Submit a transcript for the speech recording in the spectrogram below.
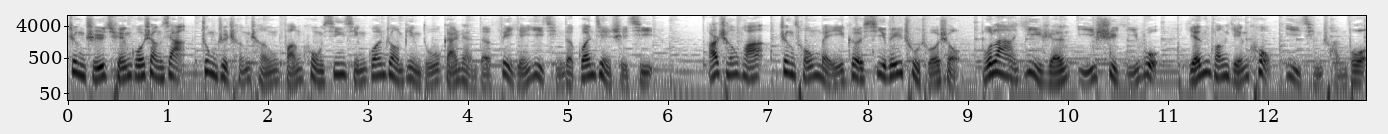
正值全国上下众志成城防控新型冠状病毒感染的肺炎疫情的关键时期，而成华正从每一个细微处着手，不落一人一事一物，严防严控疫情传播。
